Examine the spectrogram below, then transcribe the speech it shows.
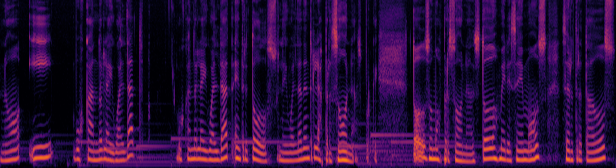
¿no? Y buscando la igualdad, buscando la igualdad entre todos, la igualdad entre las personas, porque todos somos personas, todos merecemos ser tratados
